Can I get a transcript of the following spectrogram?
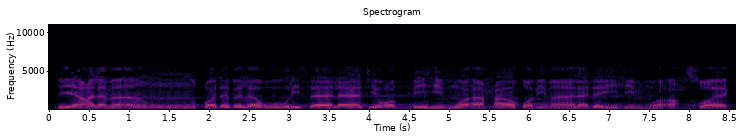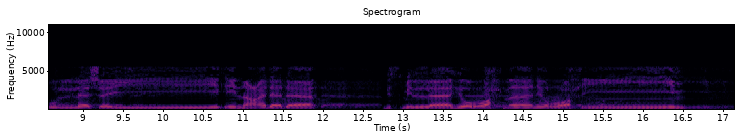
ليعلم أن قد بلغوا رسالات ربهم وأحاط بما لديهم وأحصى كل شيء عددا. بسم الله الرحمن الرحيم.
